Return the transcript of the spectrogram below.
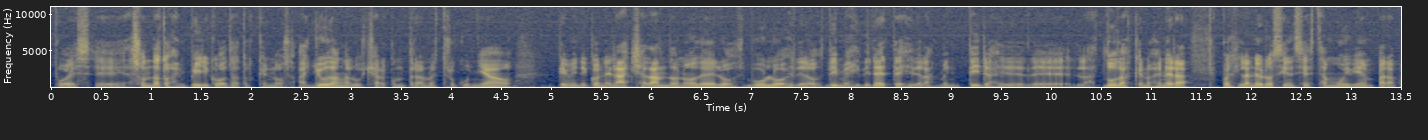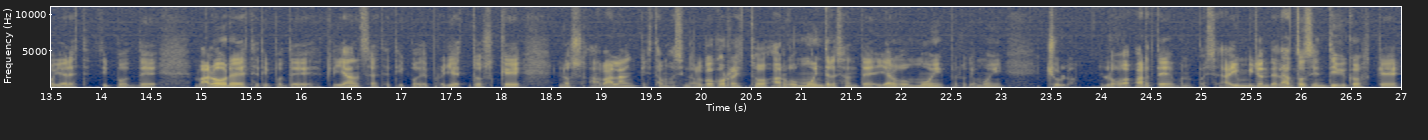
pues eh, son datos empíricos, datos que nos ayudan a luchar contra nuestro cuñado que viene con el hacha dando, ¿no? De los bulos y de los dimes y diretes y de las mentiras y de, las dudas que nos genera, pues la neurociencia está muy bien para apoyar este tipo de valores, este tipo de crianza, este tipo de proyectos que nos avalan que estamos haciendo algo correcto, algo muy interesante y algo muy, pero que muy chulo. Luego, aparte, bueno, pues hay un millón de datos científicos que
